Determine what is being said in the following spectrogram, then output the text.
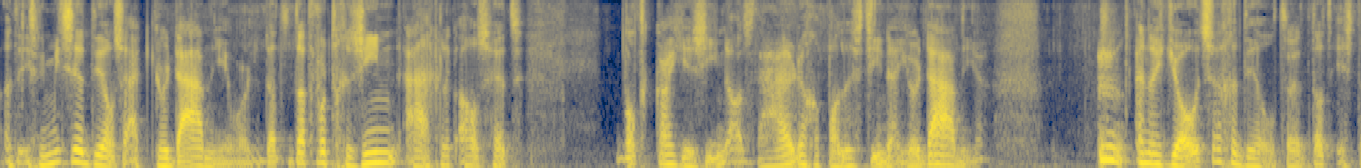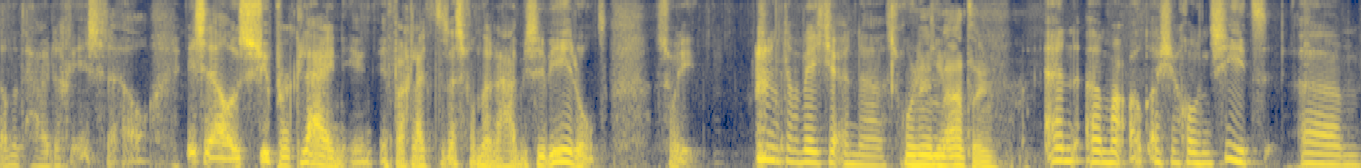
het islamitische deel is eigenlijk Jordanië worden. Dat, dat wordt gezien eigenlijk als het. Dat kan je zien als het huidige Palestina, Jordanië. En het Joodse gedeelte, dat is dan het huidige Israël. Israël is super klein in, in vergelijking tot de rest van de Arabische wereld. Sorry, ik heb een beetje een uh, Gewoon in water. En, uh, maar ook als je gewoon ziet... Um,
